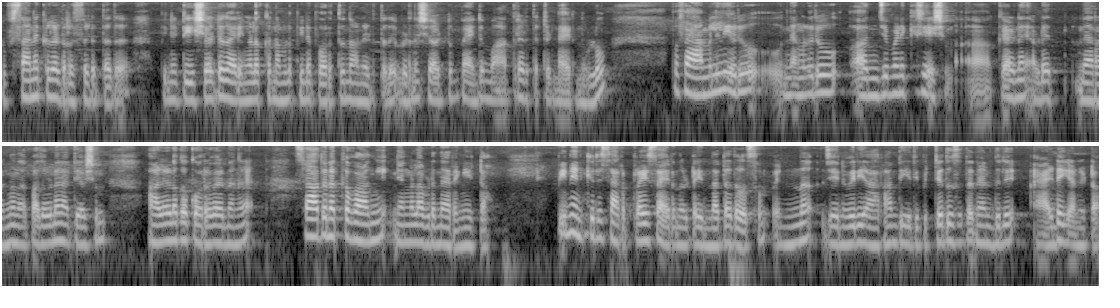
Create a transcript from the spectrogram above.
റുഫ്സാനക്കുള്ള ഡ്രസ്സ് എടുത്തത്. പിന്നെ ടീഷർട്ട് കാര്യങ്ങളൊക്കെ നമ്മൾ പിന്നെ പുറത്തുനിന്നാണ് എടുത്തത്. ഇവിടുന്ന് ഷർട്ടും പാന്റും മാത്രമേ എടുത്തിട്ടുണ്ടായിരുന്നുള്ളൂ. അപ്പോൾ ഫാമിലിയിൽ ഒരു ഞങ്ങളൊരു അഞ്ച് മണിക്ക് ശേഷം ഒക്കെയാണ് അവിടെ ഇറങ്ങുന്നത്. അപ്പോൾ അതുകൊണ്ട് തന്നെ അത്യാവശ്യം ആളുകളൊക്കെ കുറവായിരുന്നു. അങ്ങനെ സാധനമൊക്കെ വാങ്ങി ഞങ്ങൾ അവിടെ നിന്ന് ഇറങ്ങി കേട്ടോ പിന്നെ എനിക്കൊരു സർപ്രൈസ് ആയിരുന്നു കേട്ടോ ഇന്നത്തെ ദിവസം. ഇന്ന് ജനുവരി ആറാം തീയതി പിറ്റേ ദിവസത്തെ ഞാൻ ഇതിൽ ആഡ് ചെയ്യാണ് കേട്ടോ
